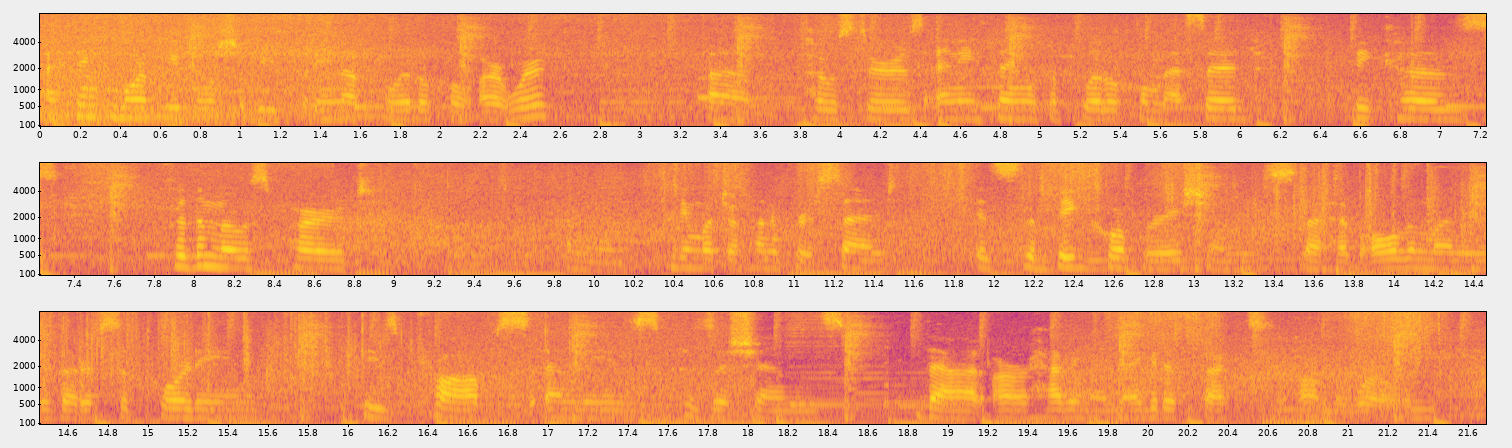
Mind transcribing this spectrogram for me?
I think more people should be putting up political artwork, um, posters, anything with a political message, because for the most part, I mean, pretty much 100%, it's the big corporations that have all the money that are supporting these props and these positions that are having a negative effect on the world.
